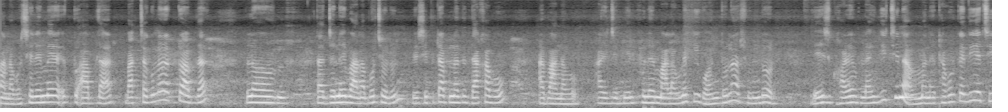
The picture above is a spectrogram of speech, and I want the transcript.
বানাবো। ছেলে মেয়ের একটু আবদার বাচ্চাগুলোর একটু আবদার। তার জন্যই বানাবো, চলুন। রেসিপিটা আপনাদের দেখাবো আর বানাবো। আর এই যে বেল ফুলের মালাগুলো কি গন্ধ না সুন্দর। বেশ ঘরে লাগিয়েছি না মানে ঠাকুরকে দিয়েছি,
